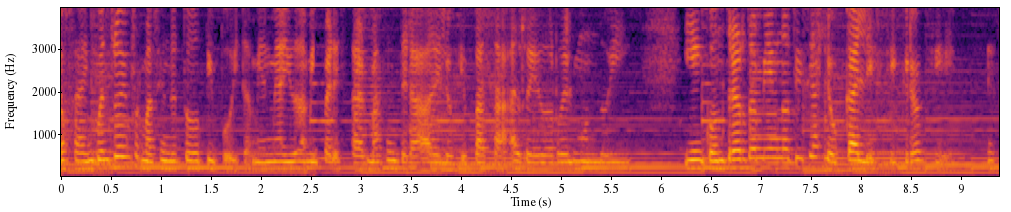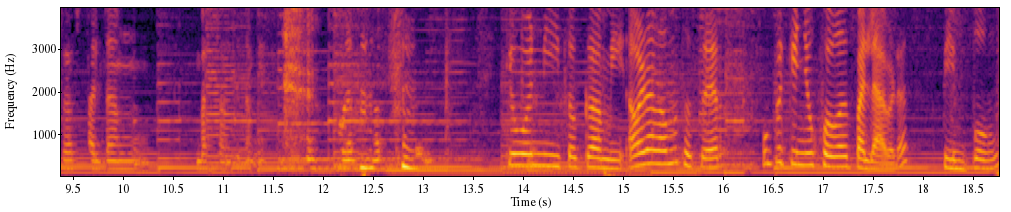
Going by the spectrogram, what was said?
o sea, encuentro información de todo tipo y también me ayuda a mí para estar más enterada de lo que pasa alrededor del mundo y, y encontrar también noticias locales, que creo que esas faltan bastante también. Qué bonito, Cami. Ahora vamos a hacer un pequeño juego de palabras, ping pong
